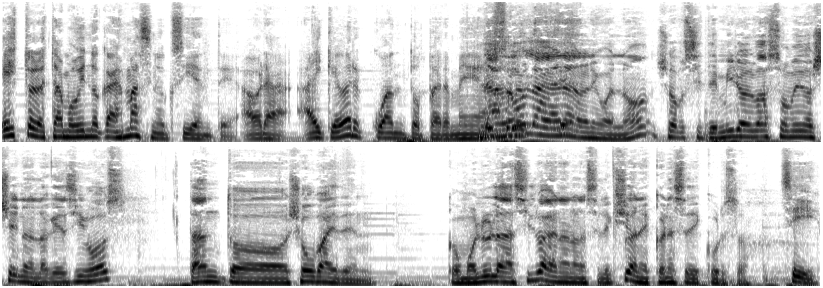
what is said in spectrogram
Esto lo estamos viendo cada vez más en Occidente. Ahora, hay que ver cuánto permea. Las Eso dos la ganaron igual, ¿no? Yo, si te miro el vaso medio lleno de lo que decís vos, tanto Joe Biden como Lula da Silva ganaron las elecciones con ese discurso. Sí,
